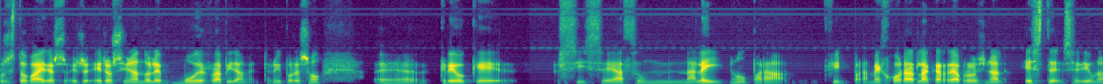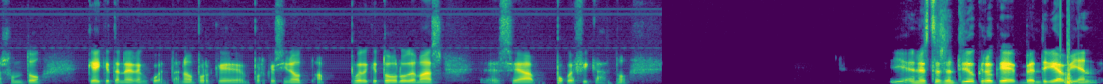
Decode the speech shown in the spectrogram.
pues esto va erosionándole muy rápidamente. Y por eso eh, creo que si se hace una ley ¿no? para, para mejorar la carrera profesional, este sería un asunto que hay que tener en cuenta, ¿no? porque, porque si no ah, puede que todo lo demás eh, sea poco eficaz. ¿no? Y en este sentido creo que vendría bien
